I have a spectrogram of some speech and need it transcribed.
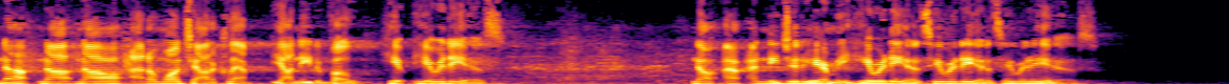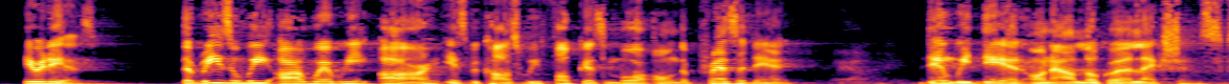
No, no, no, I don't want y'all to clap. Y'all need to vote. Here, here it is. No, I, I need you to hear me. Here it is. Here it is. Here it is. Here it is. The reason we are where we are is because we focus more on the president than we did on our local elections.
